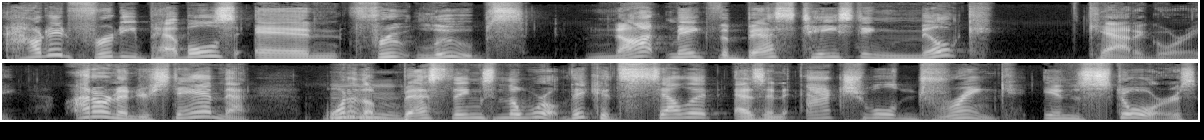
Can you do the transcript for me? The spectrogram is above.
How did Fruity Pebbles and Froot Loops not make the best tasting milk category? I don't understand that. One of the mm. best things in the world. They could sell it as an actual drink in stores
